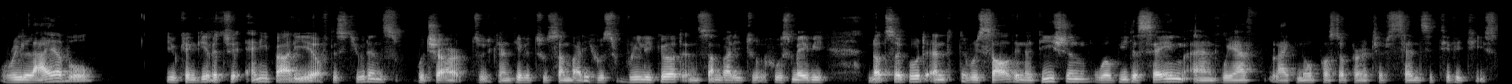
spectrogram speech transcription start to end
reliable. You can give it to anybody of the students, which are so you can give it to somebody who's really good and somebody to, who's maybe not so good, and the result in addition will be the same, and we have like no postoperative sensitivities.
